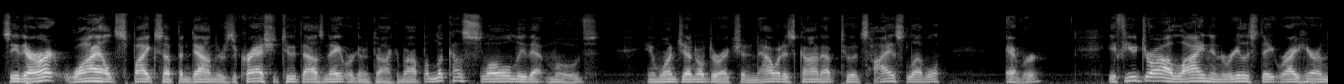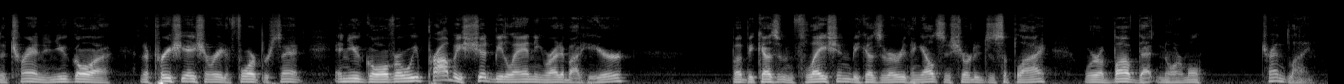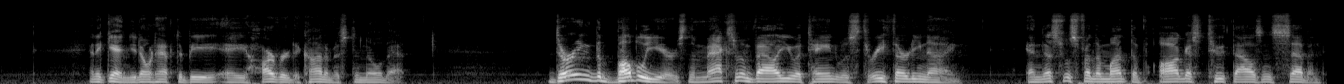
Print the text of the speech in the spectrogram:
See, there aren't wild spikes up and down. There's the crash of 2008 we're going to talk about, but look how slowly that moves in one general direction. And now it has gone up to its highest level ever if you draw a line in real estate right here on the trend and you go a, an appreciation rate of 4% and you go over, we probably should be landing right about here. But because of inflation, because of everything else and shortage of supply, we're above that normal trend line. And again, you don't have to be a Harvard economist to know that. During the bubble years, the maximum value attained was 339, and this was for the month of August 2007.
